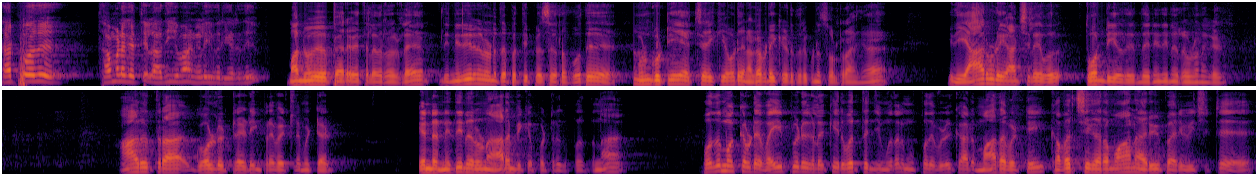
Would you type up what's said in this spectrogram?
தற்போது தமிழகத்தில் அதிகமாக நிலவி வருகிறது. மாண்புமிகு பேரவைத் தலைவர் அவர்களே இந்த நிதி நிறுவனத்தை பற்றி பேசுகிற போது முன்கூட்டியே எச்சரிக்கையோடு நடவடிக்கை எடுத்திருக்குன்னு சொல்கிறாங்க இது யாருடைய ஆட்சியிலே தோன்றியது இந்த நிதி நிறுவனங்கள்? Aarudhra gold trading private limited என்ற நிதி நிறுவனம் ஆரம்பிக்கப்பட்டிருப்பதுன்னா பொதுமக்களுடைய வைப்பீடுகளுக்கு இருபத்தஞ்சி முதல் முப்பது விழுக்காடு மாதவட்டி கவர்ச்சிகரமான அறிவிப்பை அறிவிச்சிட்டு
